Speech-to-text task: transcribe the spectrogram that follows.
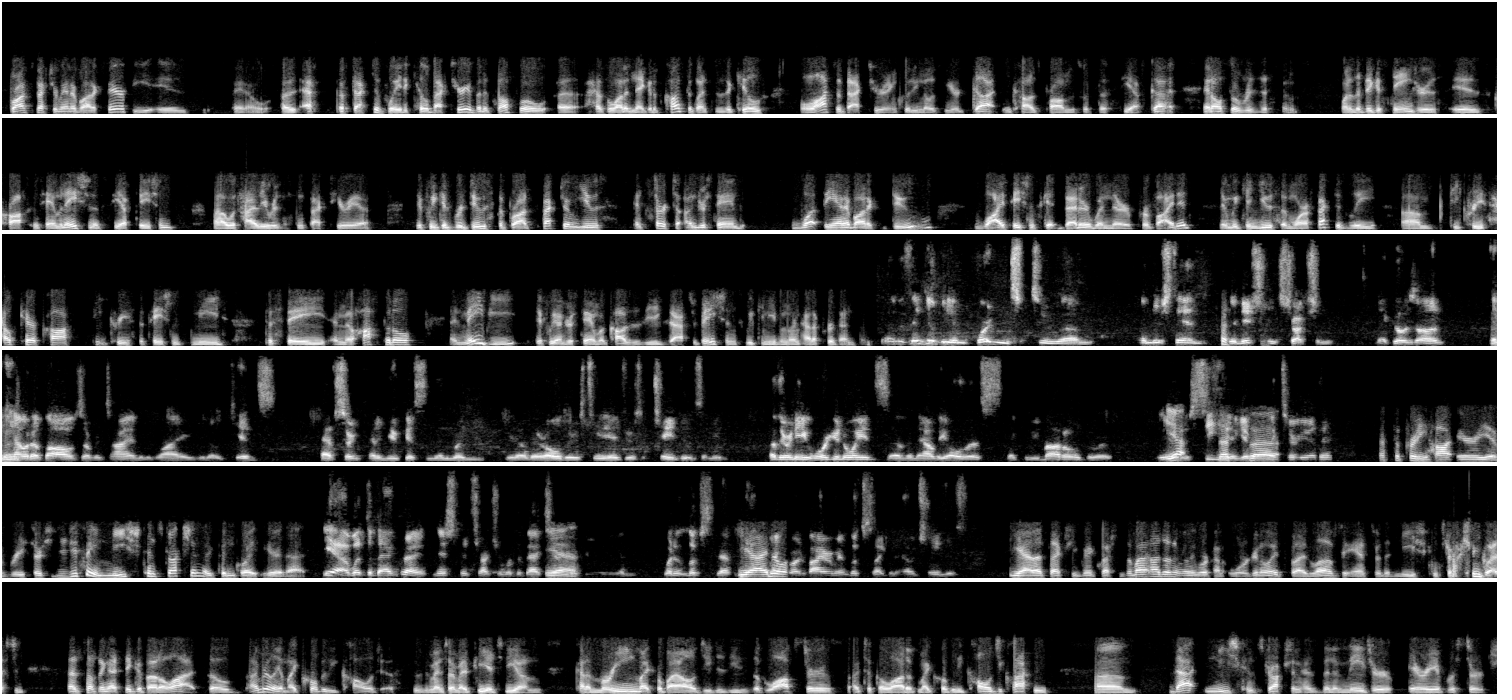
Broad spectrum antibiotic therapy is, you know, an effective way to kill bacteria, but it's also uh, has a lot of negative consequences. It kills lots of bacteria, including those in your gut, and cause problems with the CF gut, and also resistance. One of the biggest dangers is cross contamination of CF patients uh, with highly resistant bacteria. If we could reduce the broad spectrum use and start to understand what the antibiotics do, why patients get better when they're provided, then we can use them more effectively, um, decrease healthcare costs, decrease the patient's need to stay in the hospital, and maybe if we understand what causes the exacerbations, we can even learn how to prevent them. I think it'd be important to um, understand the niche construction that goes on and mm-hmm. how it evolves over time and why you know kids have certain kind of mucus and then when you know they're older as teenagers it changes i mean are there any organoids of an alveolus that can be modeled or you yeah, see given uh, bacteria there that's a pretty hot area of research. Did you say niche construction? I couldn't quite hear that. Yeah, what the back right niche construction, what the bacteria yeah. and what it looks that yeah, I don't environment looks like and how it changes. Yeah, that's actually a great question. So my lab doesn't really work on organoids, but I'd love to answer the niche construction question. That's something I think about a lot. So I'm really a microbial ecologist. As I mentioned, my PhD on kind of marine microbiology, diseases of lobsters. I took a lot of microbial ecology classes. Um, that niche construction has been a major area of research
